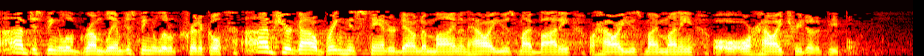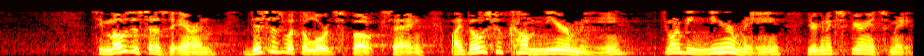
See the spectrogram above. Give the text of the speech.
I'm just being a little grumbly. I'm just being a little critical. I'm sure God will bring his standard down to mine and how I use my body or how I use my money or, or how I treat other people. See, Moses says to Aaron, This is what the Lord spoke, saying, By those who come near me, if you want to be near me, you're going to experience me.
